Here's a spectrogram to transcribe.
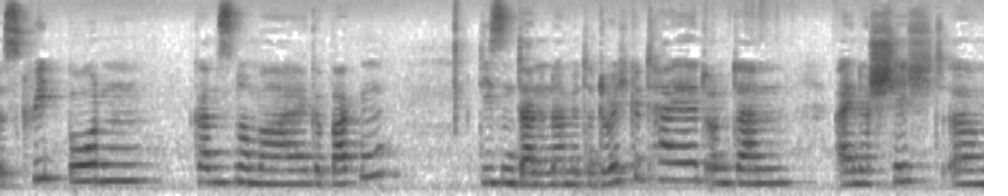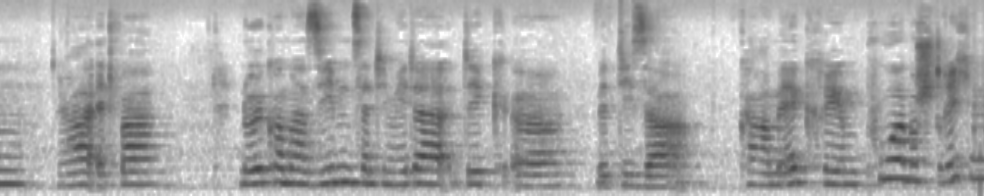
Biskuitboden ganz normal gebacken die sind dann in der Mitte durchgeteilt und dann eine Schicht, ähm, ja, etwa 0,7 cm dick äh, mit dieser Karamellcreme pur bestrichen.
